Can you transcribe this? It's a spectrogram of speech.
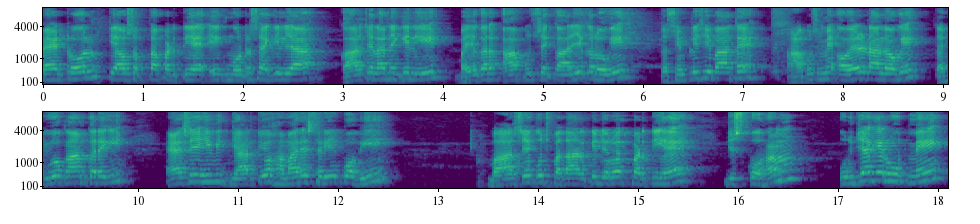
पेट्रोल की आवश्यकता पड़ती है, एक मोटरसाइकिल या कार चलाने के लिए, भाई अगर आप उससे कार्य करोगे तो सिंपली सी बात है, आप उसमें ऑयल डालोगे, तभी वो काम करेगी। ऐसे ही विद्यार्थियों, हमारे शरीर को भी बाहर से कुछ पदार्थ की ज़रूरत पड़ती है, जिसको हम ऊर्जा के रूप में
